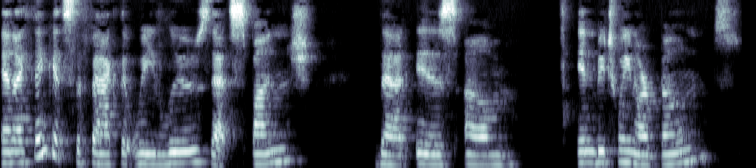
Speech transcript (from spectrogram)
And I think it's the fact that we lose that sponge that is um, in between our bones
